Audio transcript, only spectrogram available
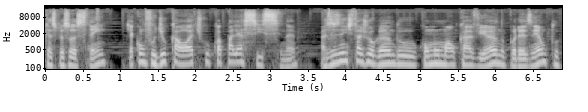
que as pessoas têm, que é confundir o caótico com a palhacice, né? Às vezes a gente tá jogando como um malcaviano, por exemplo,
